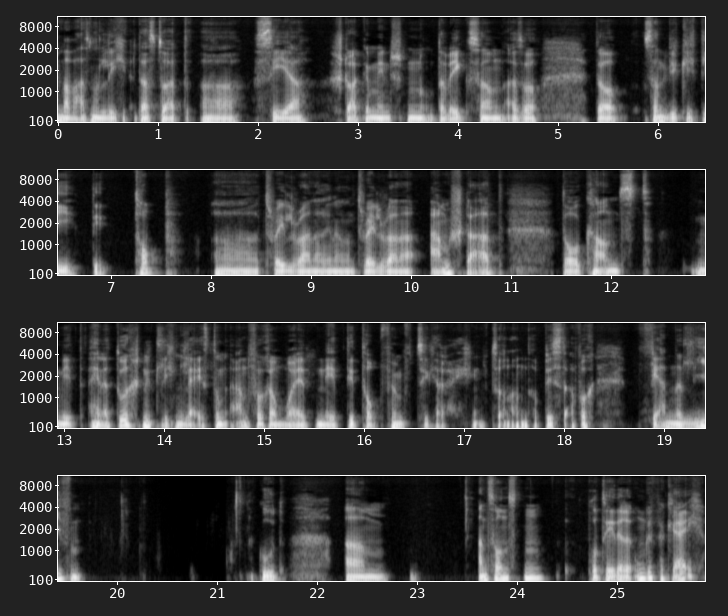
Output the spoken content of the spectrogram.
man weiß natürlich, dass dort äh, sehr starke Menschen unterwegs sind. Also da sind wirklich die, die Top äh, Trailrunnerinnen und Trailrunner am Start. Da kannst mit einer durchschnittlichen Leistung einfach einmal nicht die Top 50 erreichen, sondern da bist einfach ferner liefen. Gut. Ähm, ansonsten Prozedere ungefähr gleich.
